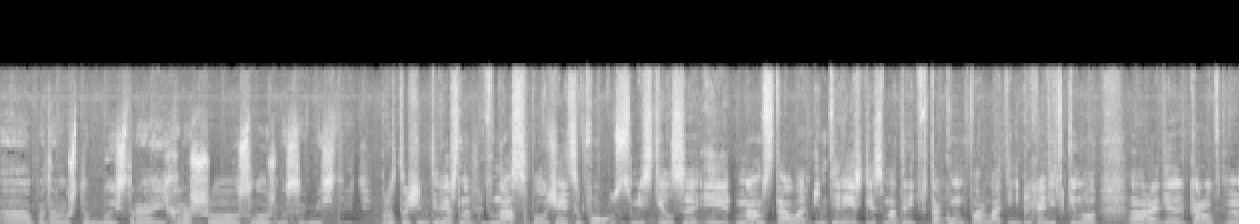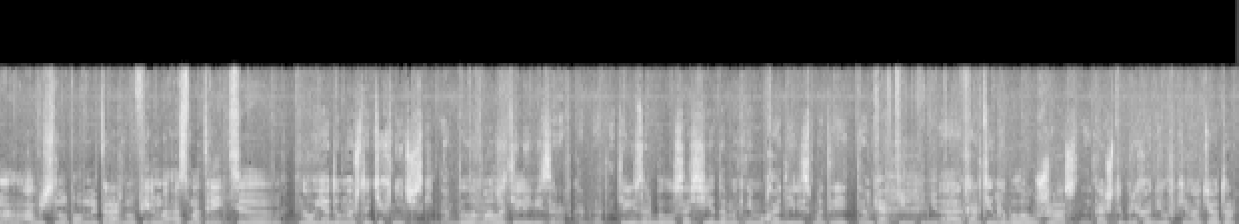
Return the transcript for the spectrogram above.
А, потому что быстро и хорошо сложно совместить. Просто очень интересно, в нас, получается, фокус сместился, и нам стало интереснее смотреть в таком формате. Не приходить в кино а, ради корот... Э, обычного полнометражного фильма, а смотреть... Э, ну, я думаю, что технически, да. Было технически. мало телевизоров когда-то. Телевизор был у соседа, мы к нему ходили смотреть там. И картинка не. А, картинка была ужасная. Конечно, ты приходил в кинотеатр,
